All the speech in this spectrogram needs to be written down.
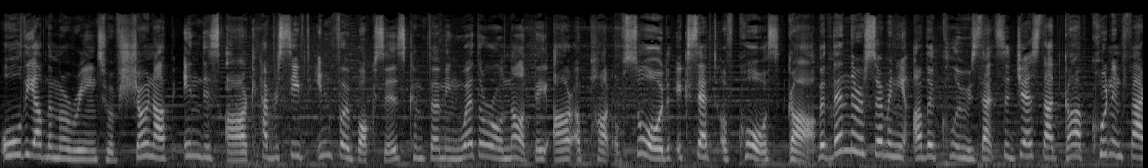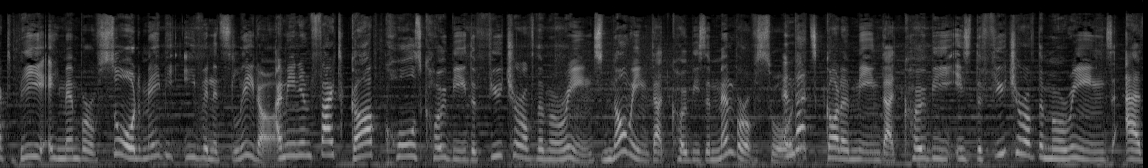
all the other Marines who have shown up in this arc have received info boxes confirming whether or not they are a part of SWORD, except of course Garp. But then there are so many other clues that suggest that Garp could in fact be a member of SWORD, maybe even its leader. I mean, in fact, Garp calls Koby the future of the Marines, knowing that Koby's a member of SWORD. And that's gotta mean that Koby is the future of the Marines as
